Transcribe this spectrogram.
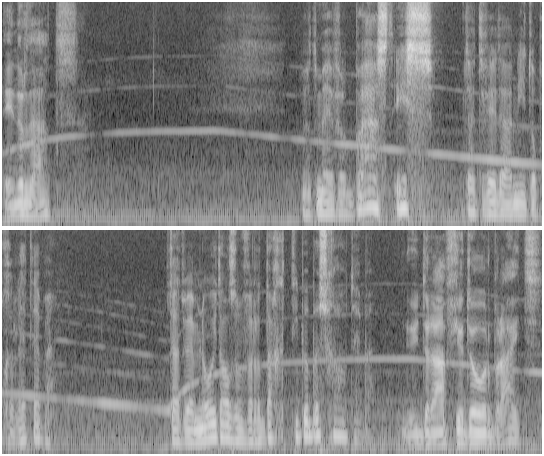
inderdaad. Wat mij verbaast is dat wij daar niet op gelet hebben. Dat we hem nooit als een verdacht type beschouwd hebben. Nu draaf je door, Bright.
